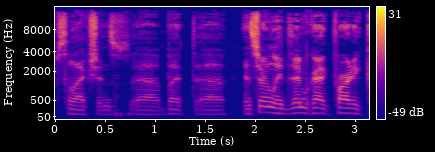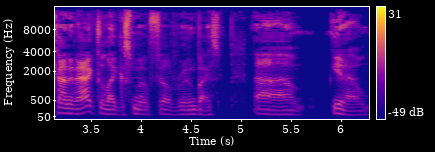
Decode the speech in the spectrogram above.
selections. Uh, but uh, and certainly the Democratic Party kind of acted like a smoke filled room by, um, you know,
